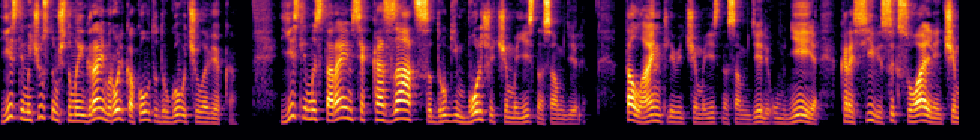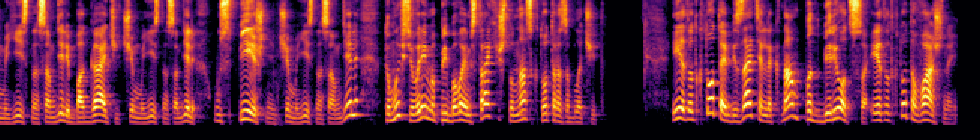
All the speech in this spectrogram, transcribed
если мы чувствуем, что мы играем роль какого-то другого человека, если мы стараемся казаться другим больше, чем мы есть на самом деле – талантливее, чем мы есть на самом деле, умнее, красивее, сексуальнее, чем мы есть на самом деле, богаче, чем мы есть на самом деле, успешнее, чем мы есть на самом деле, то мы все время пребываем в страхе, что нас кто-то разоблачит. И этот кто-то обязательно к нам подберется, и этот кто-то важный,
